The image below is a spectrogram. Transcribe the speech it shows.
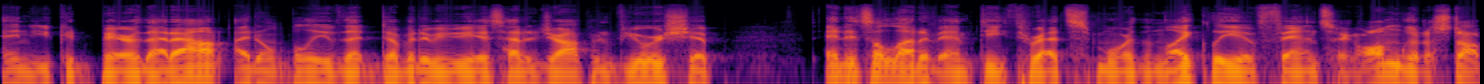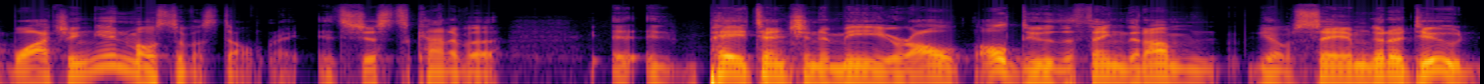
and you could bear that out. I don't believe that WWE has had a drop in viewership. And it's a lot of empty threats, more than likely, of fans saying, "Oh, I'm going to stop watching," and most of us don't. Right? It's just kind of a it, it, pay attention to me, or I'll I'll do the thing that I'm you know say I'm going to do.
